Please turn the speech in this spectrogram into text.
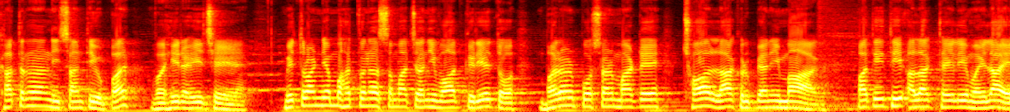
ખતરાના નિશાનથી ઉપર વહી રહી છે. મિત્રો, અન્ય મહત્વના સમાચારની વાત કરીએ તો ભરણ પોષણ માટે છ લાખ રૂપિયાની માગ. પતિથી અલગ થયેલી મહિલાએ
